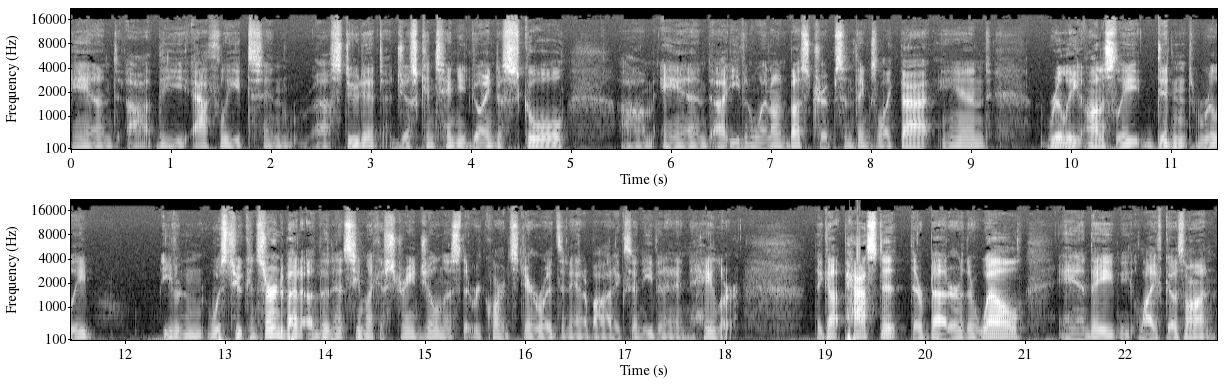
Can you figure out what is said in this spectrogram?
and uh, the athlete and uh, student just continued going to school um, and uh, even went on bus trips and things like that and really honestly didn't really even was too concerned about it other than it seemed like a strange illness that required steroids and antibiotics and even an inhaler. They got past it they're better they're well and they life goes on.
